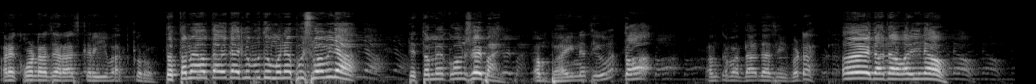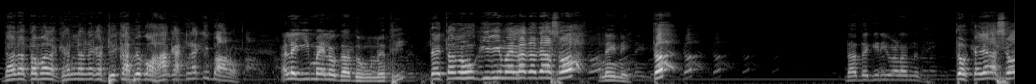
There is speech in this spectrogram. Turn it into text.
અને કોણ રાજા રાજ કરે એ વાત કરો. તો તમે આવતા હોય તો એટલું બધું મને પૂછવા વિના. તે તમે કોણ છો ભાઈ? ભાઈ નથી હો. તો આમ તમારા દાદા છે બટા. એ દાદા વળી ના દાદા તમારા ઘરના નકા ઠીકા ભેગો હા કાટ નાખી બારો. એટલે ઈ માયલો દાદો હું નથી. તે તમે હું ગીરી મહિલા દાદા છો? નહીં નહીં. તો? દાદાગીરી વાળા નથી. તો કયા છો?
